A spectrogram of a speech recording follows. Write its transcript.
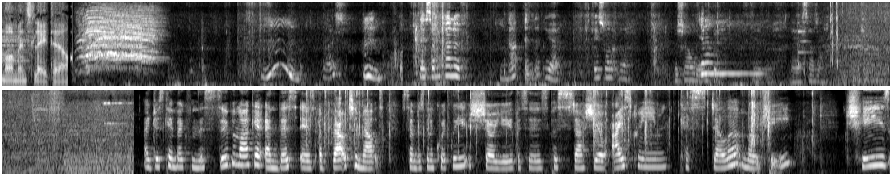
moments later. Nice. There's some kind of nut in it. Yeah. Hazelnut 啊，Michelle 我 Yeah. 嚟啊，生咗。 I just came back from the supermarket and this is about to melt. So I'm just going to quickly show you. This is pistachio ice cream, Castella mochi, cheese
